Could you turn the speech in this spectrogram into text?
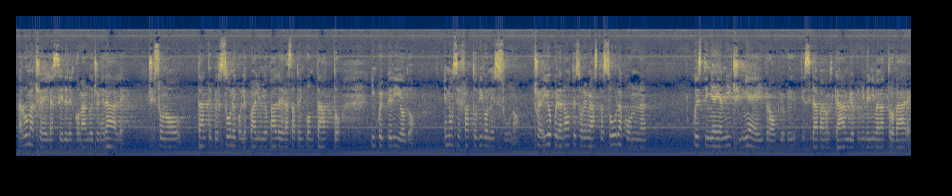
a Roma c'è la sede del comando generale, ci sono tante persone con le quali mio padre era stato in contatto in quel periodo e non si è fatto vivo nessuno. Cioè io quella notte sono rimasta sola con questi miei amici miei proprio che, che si davano il cambio, che mi venivano a trovare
